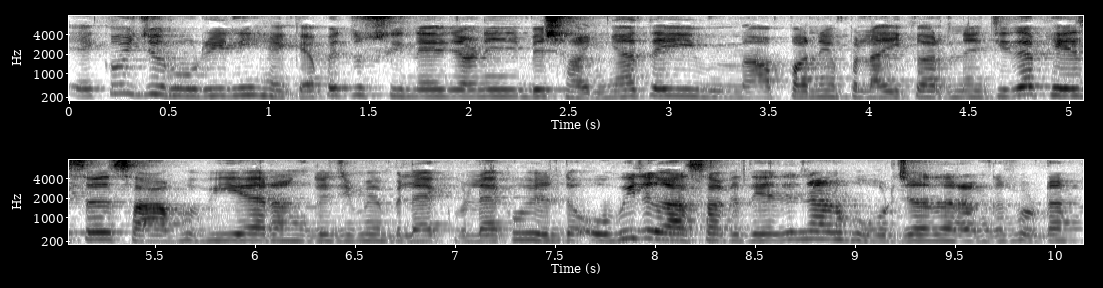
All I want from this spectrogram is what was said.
ਇਹ ਕੋਈ ਜ਼ਰੂਰੀ ਨਹੀਂ ਹੈਗਾ ਵੀ ਤੁਸੀਂ ਨੇ ਜਾਣੀ ਵਿਛਾਈਆਂ ਤੇ ਹੀ ਆਪਾਂ ਨੇ ਅਪਲਾਈ ਕਰਨੇ, ਜਿਹਦਾ ਫੇਸ ਸਾਫ਼ ਵੀ ਹੈ, ਰੰਗ ਜਿਵੇਂ ਬਲੈਕ ਬਲੈਕ ਹੋ ਜਾਂਦਾ, ਉਹ ਵੀ ਲਗਾ ਸਕਦੇ ਇਹਦੇ ਨਾਲ ਹੋਰ ਜ਼ਿਆਦਾ ਰੰਗ ਤੁਹਾਡਾ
